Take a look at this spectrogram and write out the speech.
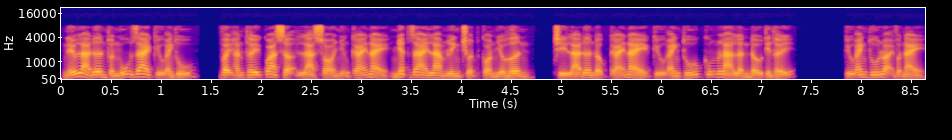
Nếu là đơn thuần ngũ giai cựu anh thú, vậy hắn thấy qua sợ là so những cái này nhất giai lam linh chuột còn nhiều hơn, chỉ là đơn độc cái này cựu anh thú cũng là lần đầu tiên thấy. Cựu anh thú loại vật này,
